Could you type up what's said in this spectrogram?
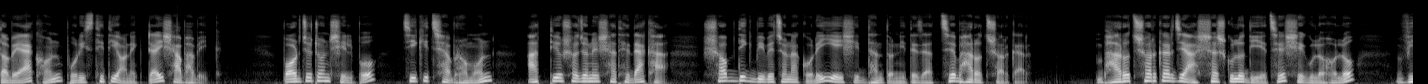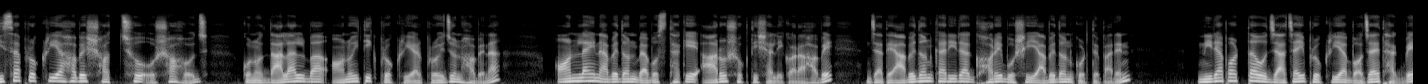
তবে এখন পরিস্থিতি অনেকটাই স্বাভাবিক। পর্যটন শিল্প, চিকিৎসা ভ্রমণ, আত্মীয় স্বজনের সাথে দেখা সব দিক বিবেচনা করেই এই সিদ্ধান্ত নিতে যাচ্ছে ভারত সরকার। ভারত সরকার যে আশ্বাসগুলো দিয়েছে সেগুলো হল, ভিসা প্রক্রিয়া হবে স্বচ্ছ ও সহজ, কোনো দালাল বা অনৈতিক প্রক্রিয়ার প্রয়োজন হবে না অনলাইন আবেদন ব্যবস্থাকে আরও শক্তিশালী করা হবে, যাতে আবেদনকারীরা ঘরে বসেই আবেদন করতে পারেন। নিরাপত্তা ও যাচাই প্রক্রিয়া বজায় থাকবে,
